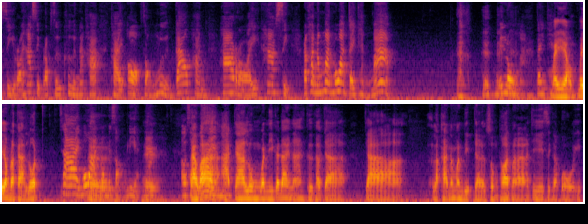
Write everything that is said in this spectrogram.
29,450 รับซื้อคืนนะคะ ขายออก 29,550 ราคาน้ำมันเมื่อวานใจแข็งมาก ไม่ลงอะ ใจแข็งไม่ยอมไม่ยอมประกาศลด ใช่เมื่อวานเออลงไป 2 เหรียญเอเนี่ยอเอา2%แต่ว่าอาจจะลงวันนี้ก็ได้นะ คือเขาจะจะราคาน้ำมันดิบจะส่งทอดมาที่สิงคโปร์อีก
